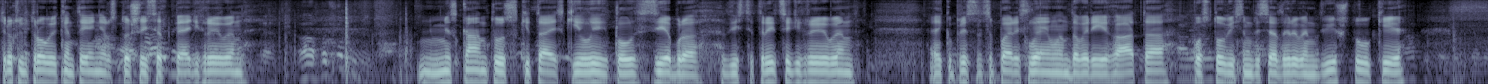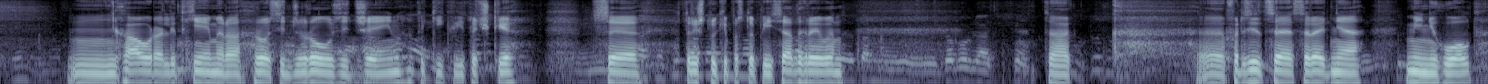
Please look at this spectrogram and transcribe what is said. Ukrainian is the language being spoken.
трьохлітровий контейнер 165 гривень. Міскантус китайський Little Zebra 230 гривень. Каприсоцепаріс Лейнленда Варієгата по 180 гривень дві штуки. Гаура Літхеймера Роузі Джейн, такі квіточки. Це три штуки по 150 гривень. Так. Е, Ферзі це середня міні Голд.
